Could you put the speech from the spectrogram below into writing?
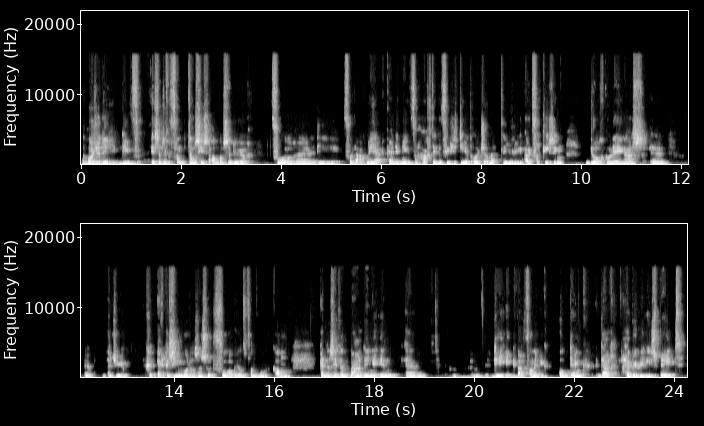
Roger die, die is natuurlijk een fantastische ambassadeur voor, uh, die, voor de Achmea Academy. Van harte gefeliciteerd, Roger, met jullie uitverkiezing door collega's. Uh, dat je echt gezien wordt als een soort voorbeeld van hoe het kan. En er zitten een paar dingen in ehm, die ik, waarvan ik ook denk, daar hebben jullie iets beet,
